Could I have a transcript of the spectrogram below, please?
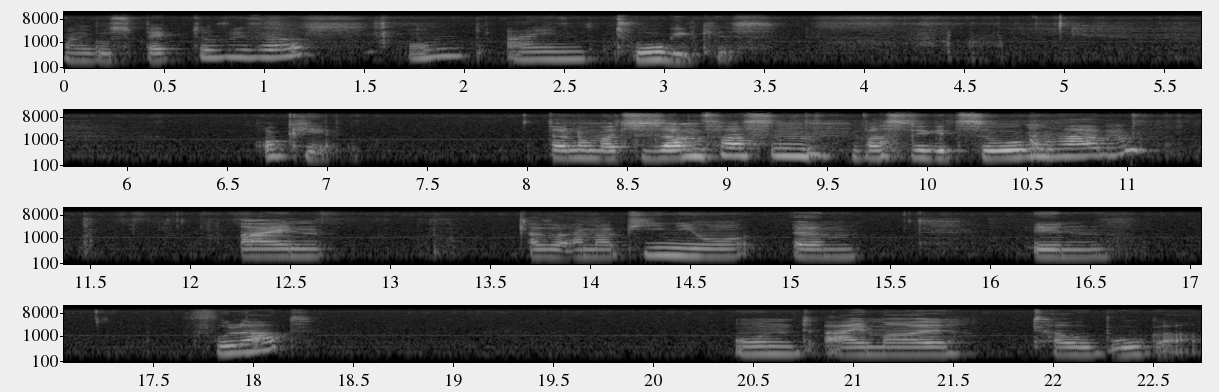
Mango Spectre Reverse und ein Togekiss. Okay. Dann nochmal zusammenfassen, was wir gezogen haben. Ein, also einmal Pino ähm, in Full Art und einmal Tauboga.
